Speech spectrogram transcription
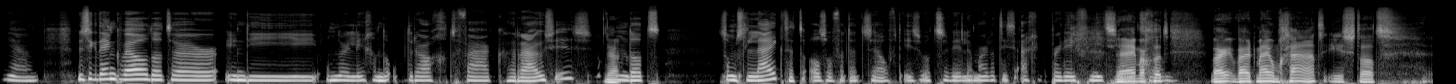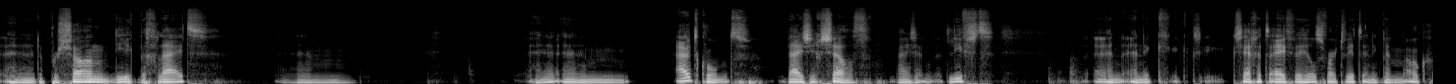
ja. Dus ik denk wel dat er in die onderliggende opdracht vaak ruis is. Ja. Omdat soms lijkt het alsof het hetzelfde is wat ze willen. Maar dat is eigenlijk per definitie Nee, maar goed. Waar, waar het mij om gaat is dat eh, de persoon die ik begeleid ehm, hè, ehm, uitkomt bij zichzelf. Bij zijn, het liefst. En, en ik, ik, ik zeg het even heel zwart-wit en ik ben me ook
